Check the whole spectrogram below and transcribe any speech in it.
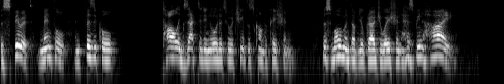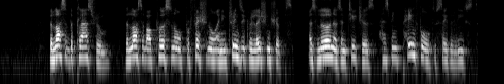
The spirit, mental, and physical toll exacted in order to achieve this convocation, this moment of your graduation has been high. The loss of the classroom, the loss of our personal, professional, and intrinsic relationships as learners and teachers has been painful to say the least.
